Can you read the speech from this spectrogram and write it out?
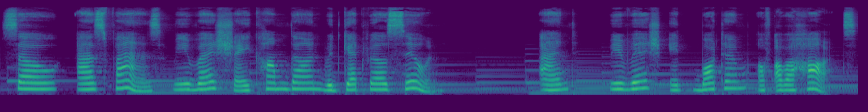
So, as fans, we wish Sheikh Hamdan would get well soon. And we wish it bottom of our hearts.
